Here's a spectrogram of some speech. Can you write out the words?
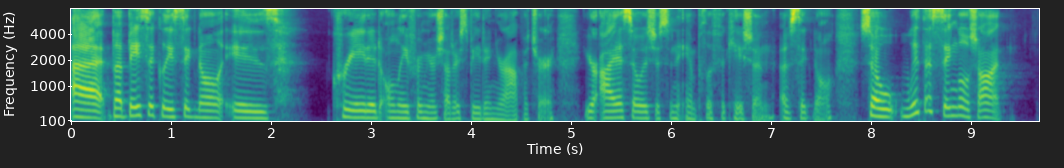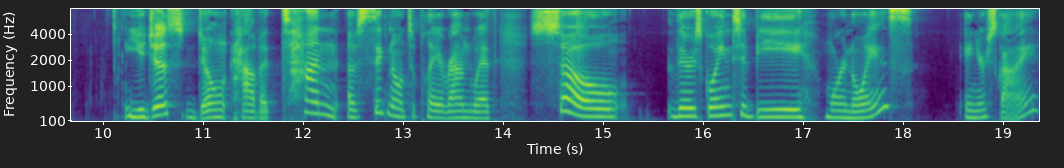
Uh, but basically, signal is created only from your shutter speed and your aperture. Your ISO is just an amplification of signal. So with a single shot, you just don't have a ton of signal to play around with. So there's going to be more noise in your sky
